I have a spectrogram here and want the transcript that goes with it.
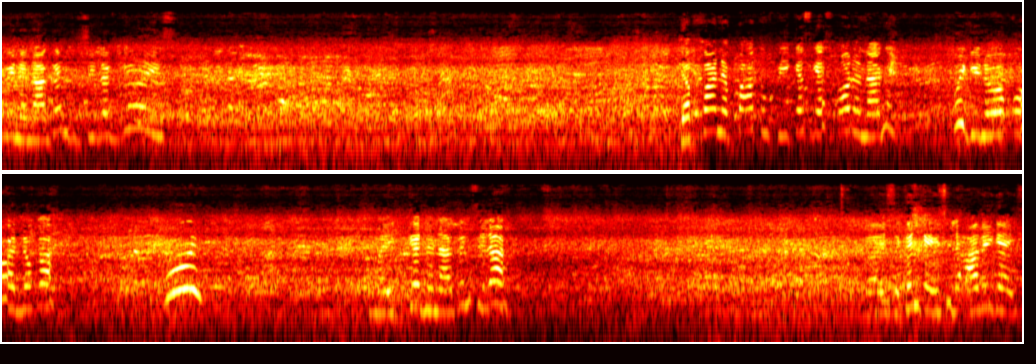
Uy, nanagan sila, guys. Dapa na pa atong pikas, guys. Oh, nanagan. Uy, ginawa ko. Ano ka? Uy! Oh my God, nanagan sila. Guys, again kayo sila ari, guys.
